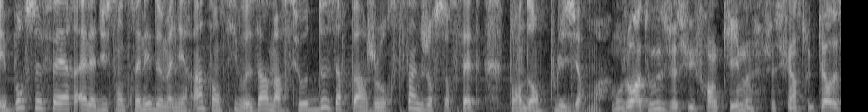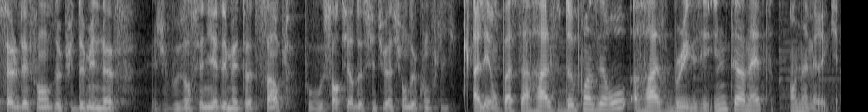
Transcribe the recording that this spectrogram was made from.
Et pour ce faire, elle a dû s'entraîner de manière intensive aux arts martiaux 2 heures par jour, 5 jours sur 7, pendant plusieurs mois. Bonjour à tous, je suis Frank Kim, je suis instructeur de self-défense depuis 2009 et je vais vous enseigner des méthodes simples pour vous sortir de situations de conflit. Allez, on passe à Ralph 2.0, Ralph Breaks the Internet en américain.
